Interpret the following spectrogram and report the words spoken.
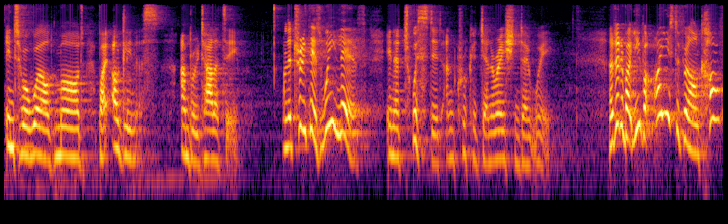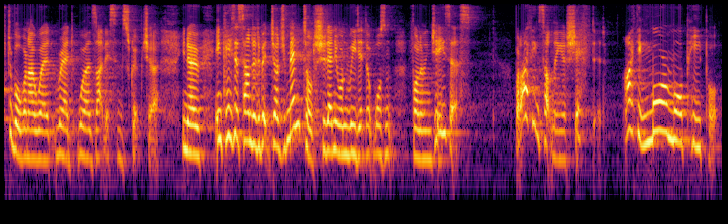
into a world marred by ugliness and brutality. And the truth is, we live in a twisted and crooked generation, don't we? I don't know about you, but I used to feel uncomfortable when I read words like this in scripture. You know, in case it sounded a bit judgmental, should anyone read it that wasn't following Jesus? But I think something has shifted. I think more and more people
